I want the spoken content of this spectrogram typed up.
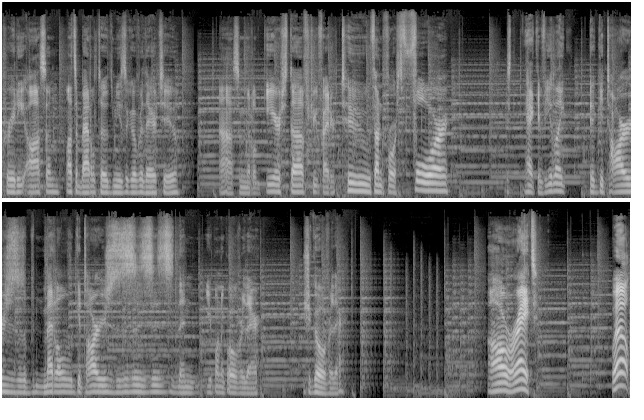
pretty awesome. Lots of Battletoads music over there too. Uh, some Metal Gear stuff, Street Fighter 2, Thunder Force 4. Just, heck, if you like the guitars, metal guitars, then you want to go over there. You should go over there. All right. Well,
